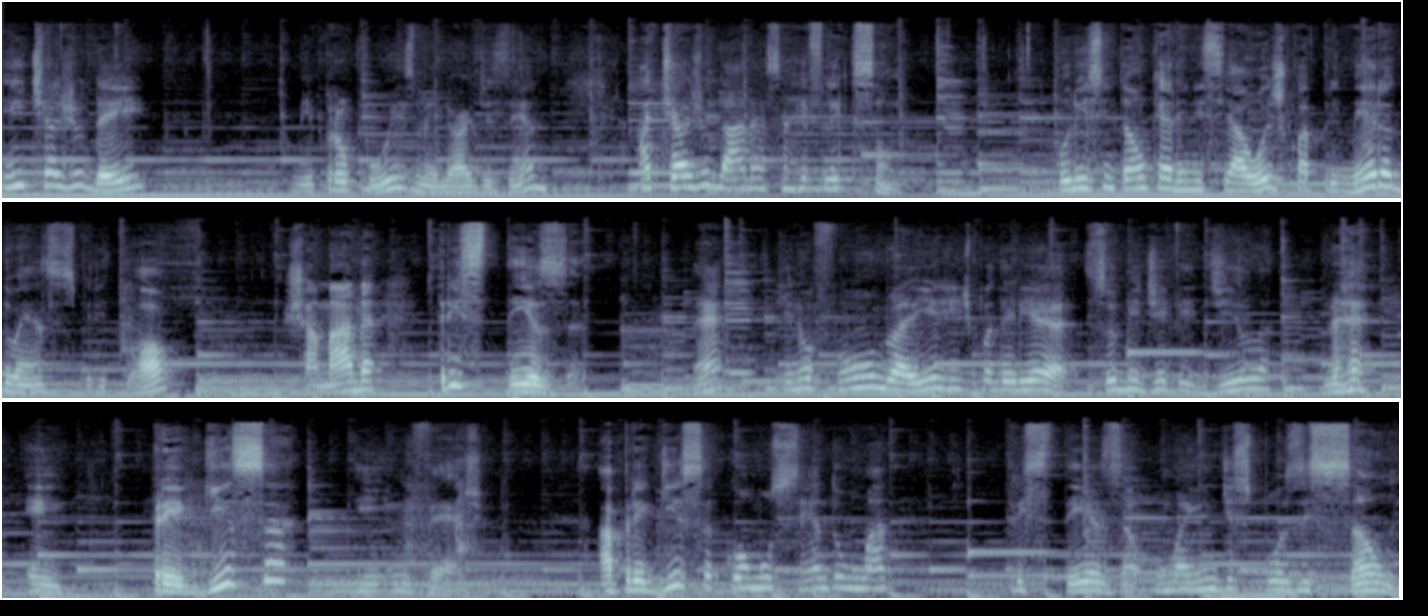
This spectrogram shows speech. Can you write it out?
E te ajudei me propus, melhor dizendo, a te ajudar nessa reflexão. Por isso, então, quero iniciar hoje com a primeira doença espiritual, chamada tristeza, né? Que no fundo aí a gente poderia subdividi-la, né, em preguiça e inveja. A preguiça como sendo uma tristeza, uma indisposição,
